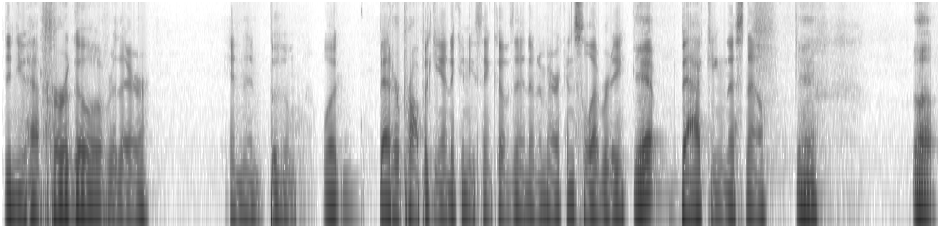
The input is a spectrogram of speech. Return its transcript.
then you have her go over there, and then boom, what better propaganda can you think of than an American celebrity yep, backing this now? yeah. Well,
